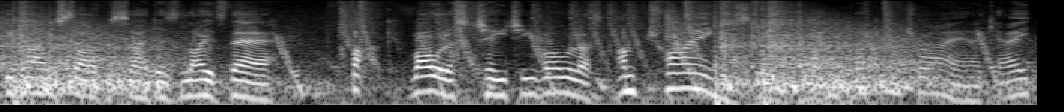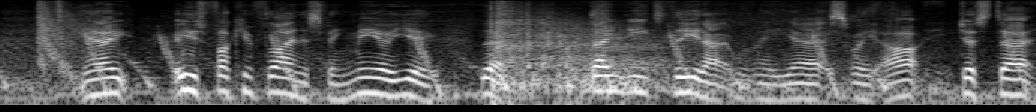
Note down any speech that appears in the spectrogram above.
Keep on the side, there's loads there. Fuck, roll us, Chi Chi, roll us. I'm trying, sweetheart. I'm fucking trying, okay? You know, who's fucking flying this thing, me or you? Look, don't need to do that with me, uh, sweetheart. Just uh,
